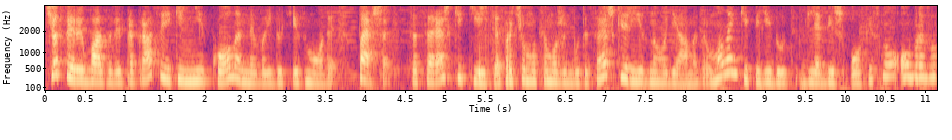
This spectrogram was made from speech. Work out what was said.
Чотири базові прикраси, які ніколи не вийдуть із моди. Перше це сережки кільця, причому це можуть бути сережки різного діаметру. Маленькі підійдуть для більш офісного образу,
